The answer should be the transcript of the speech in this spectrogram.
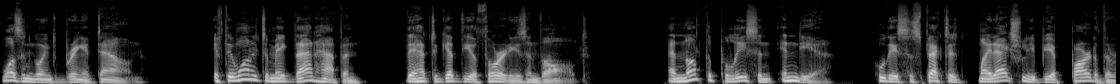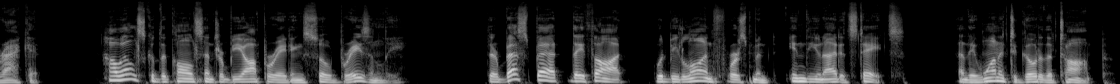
wasn't going to bring it down. If they wanted to make that happen, they had to get the authorities involved. And not the police in India, who they suspected might actually be a part of the racket. How else could the call center be operating so brazenly? Their best bet, they thought, would be law enforcement in the United States, and they wanted to go to the top.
